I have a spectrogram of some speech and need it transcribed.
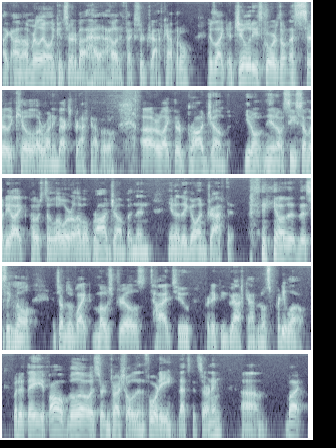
like I'm, really only concerned about how how it affects their draft capital because like agility scores don't necessarily kill a running back's draft capital, uh, or like their broad jump. You don't you know see somebody like post a lower level broad jump and then you know they go and draft it. you know the, the signal mm-hmm. in terms of like most drills tied to predicting draft capital is pretty low. But if they fall below a certain threshold in 40, that's concerning. Um, but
